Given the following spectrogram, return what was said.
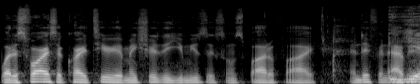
But as far as the criteria, make sure that your music's on Spotify and different avenues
